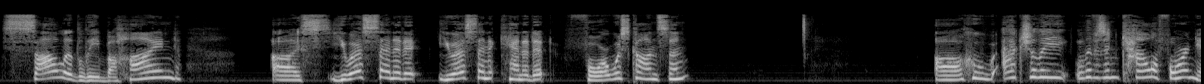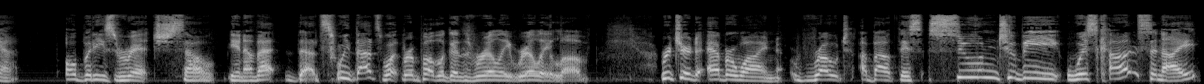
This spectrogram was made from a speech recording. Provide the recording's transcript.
solidly behind a U.S. Senate U.S. Senate candidate for Wisconsin, uh, who actually lives in California. Oh, but he's rich, so you know that that's that's what Republicans really really love. Richard Eberwein wrote about this soon-to-be Wisconsinite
